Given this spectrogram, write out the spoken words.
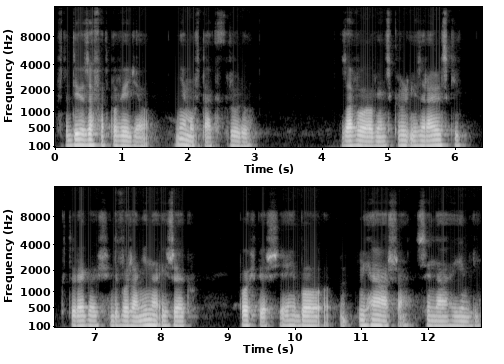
Wtedy Jozafat powiedział: Nie mów tak, królu. Zawołał więc król izraelski któregoś dworzanina i rzekł: Pośpiesz się, bo Michała, syna Jimli.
